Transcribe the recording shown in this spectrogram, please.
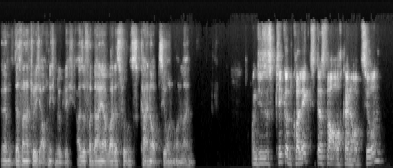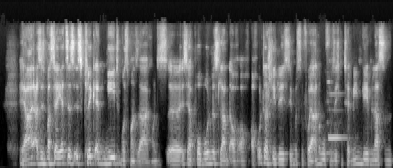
Ähm, das war natürlich auch nicht möglich. Also von daher war das für uns keine Option online. Und dieses Click und Collect, das war auch keine Option? Ja, also was ja jetzt ist, ist Click and Meet, muss man sagen. Und es äh, ist ja pro Bundesland auch, auch, auch unterschiedlich. Sie müssen vorher anrufen, sich einen Termin geben lassen.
